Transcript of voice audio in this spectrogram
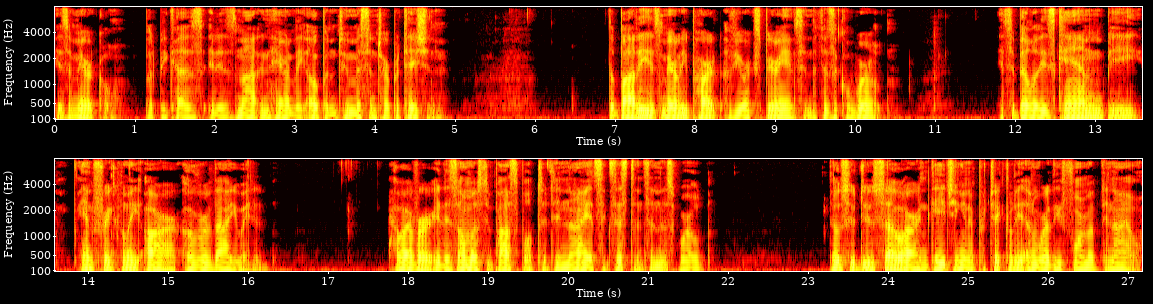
is a miracle, but because it is not inherently open to misinterpretation. The body is merely part of your experience in the physical world. Its abilities can be, and frequently are, overevaluated. However, it is almost impossible to deny its existence in this world. Those who do so are engaging in a particularly unworthy form of denial.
